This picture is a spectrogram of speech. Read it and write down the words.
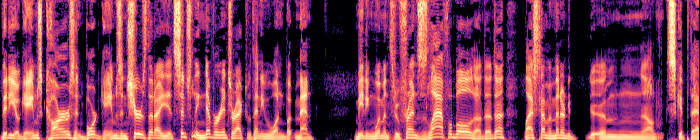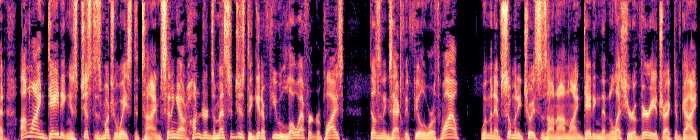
video games, cars, and board games ensures that I essentially never interact with anyone but men. Meeting women through friends is laughable. Da, da, da. Last time I met her, um, I'll skip that. Online dating is just as much a waste of time. Sending out hundreds of messages to get a few low effort replies doesn't exactly feel worthwhile. Women have so many choices on online dating that unless you're a very attractive guy,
